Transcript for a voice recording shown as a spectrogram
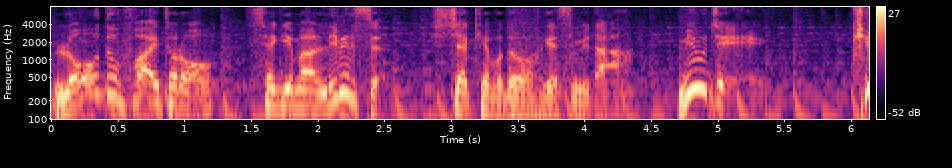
로드 파이터로 세기말 리믹스 시작해 보도록 하겠습니다. 뮤직 큐!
